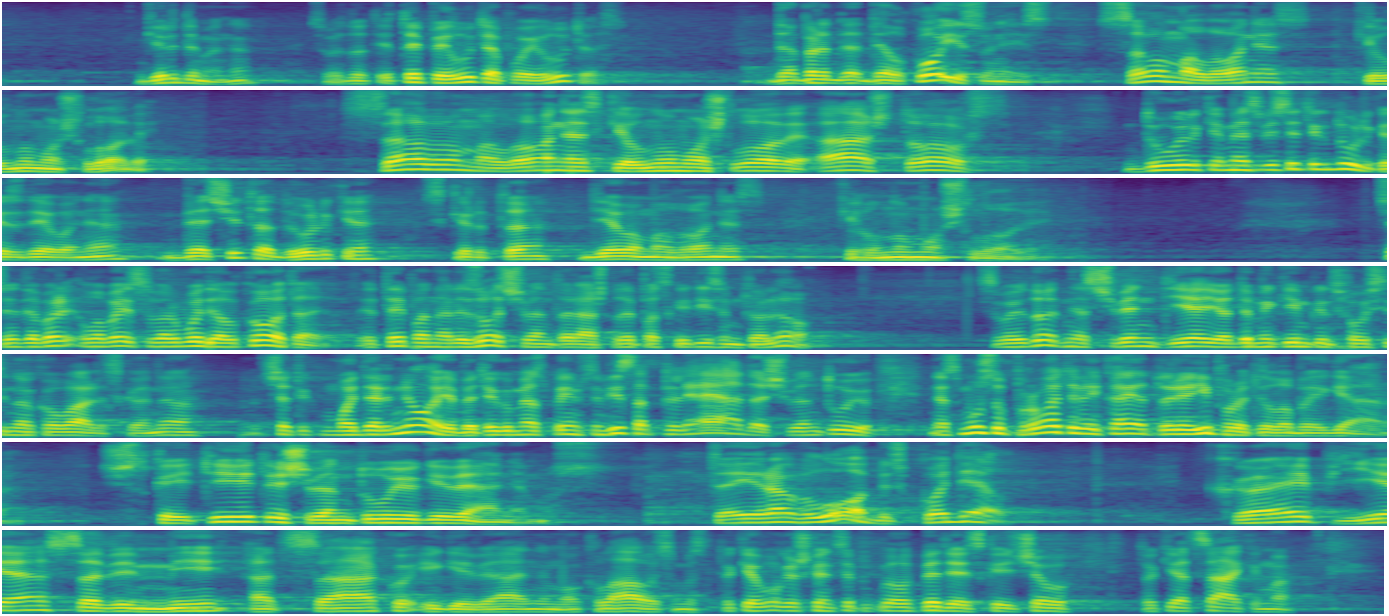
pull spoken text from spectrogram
Girdime, ne? Ir taip eilutė po eilutės. Dabar dėl ko įsūniais? Savo malonės kilnumo šlovė. Savo malonės kilnumo šlovė. Aš toks. Dulkė, mes visi tik dulkės Dievo, ne? Bet šita dulkė skirta Dievo malonės kilnumo šlovė. Čia dabar labai svarbu dėl ko tą. Ir taip analizuoti šventą raštą, tai paskaitysim toliau. Svaiduot, nes šventieji, jodami imkint Faustiną Kovalską, ne? Čia tik modernioji, bet jeigu mes paimsim visą plėdą šventųjų, nes mūsų protėviai, ką jie turėjo įprotį labai gerą - skaityti šventųjų gyvenimus. Tai yra lobis. Kodėl? Kaip jie savimi atsako į gyvenimo klausimus. Tokia vokiška enciklopedija skaičiau tokį atsakymą.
